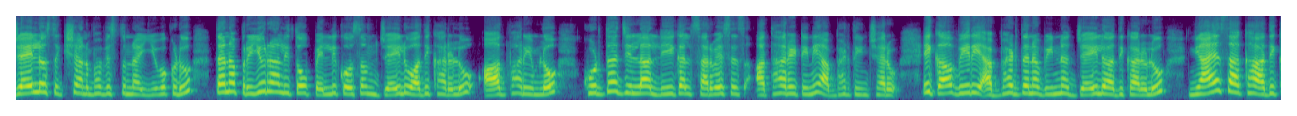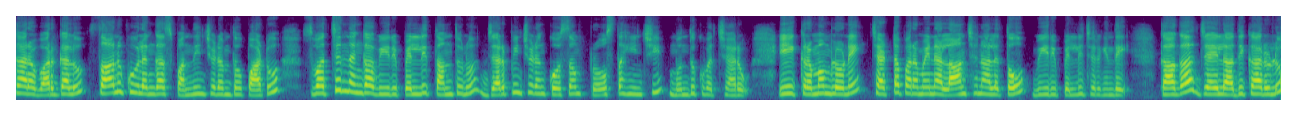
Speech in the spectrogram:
జైల్లో శిక్ష అనుభవిస్తున్న యువకుడు తన ప్రియురాలితో పెళ్ళి కోసం జైలు అధికారులు ఆధ్వర్యంలో ఖుర్దా జిల్లా లీగల్ సర్వీసెస్ అథారిటీని అభ్యర్థించారు. ఇక వీరి అభ్యర్థన విన్న జైలు అధికారులు న్యాయశాఖ అధికార వర్గాలు సానుకూలంగా స్పందించడంతో పాటు స్వచ్ఛందంగా వీరి పెళ్ళి తంతును జరిపించడం కోసం ప్రోత్సహించి ముందుకు వచ్చారు. ఈ క్రమంలోనే చట్టపరమైన లాంఛనాలతో వీరి పెళ్ళి జరిగింది. కాగా జైలు అధికారులు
